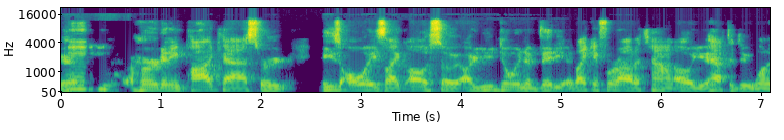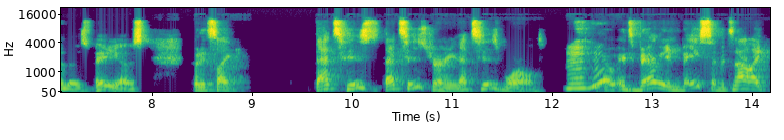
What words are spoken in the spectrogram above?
mm-hmm. heard any podcast or he's always like oh so are you doing a video like if we're out of town oh you have to do one of those videos but it's like that's his that's his journey that's his world mm-hmm. you know, it's very invasive it's not like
